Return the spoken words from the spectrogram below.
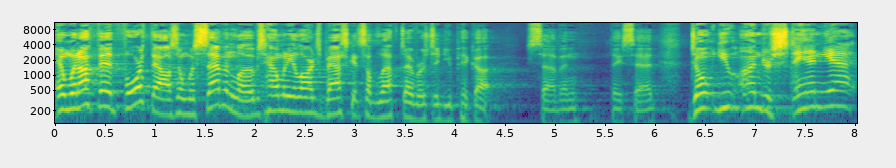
And when I fed 4,000 with seven loaves, how many large baskets of leftovers did you pick up? Seven, they said. Don't you understand yet?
